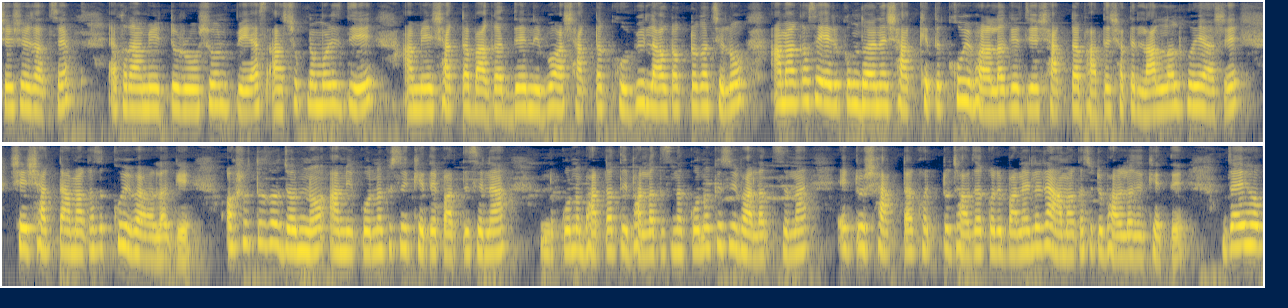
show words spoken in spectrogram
শেষ হয়ে যাচ্ছে। এখন আমি একটু রসুন, পেঁয়াজ আর শুকনো মরিচ দিয়ে আমি শাকটা বাগার দিয়ে নিব। আর শাকটা খুবই লাল টকটকা ছিল। আমার কাছে এরকম ধরনের শাক খেতে খুবই ভালো লাগে যে শাকটা ভাতের সাথে লাল লাল হয়ে আসে। সেই শাকটা আমার কাছে খুবই ভালো লাগে। অসুস্থতার জন্য আমি কোনো কিছুই খেতে পারতেছি না, কোনো ভাতটাতে ভালো লাগতেছে না, কোনো কিছুই ভালো লাগতেছে না। একটু শাকটা একটু ঝাঁঝা করে বানাইলে না আমার কাছে একটু ভালো লাগে খেতে। যাই হোক,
